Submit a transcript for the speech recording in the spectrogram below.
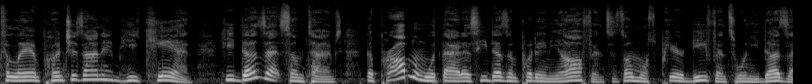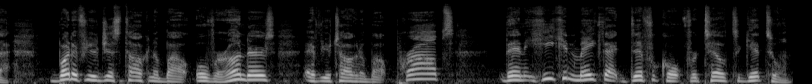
to land punches on him, he can. He does that sometimes. The problem with that is he doesn't put any offense. It's almost pure defense when he does that. But if you're just talking about over unders, if you're talking about props, then he can make that difficult for Till to get to him.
